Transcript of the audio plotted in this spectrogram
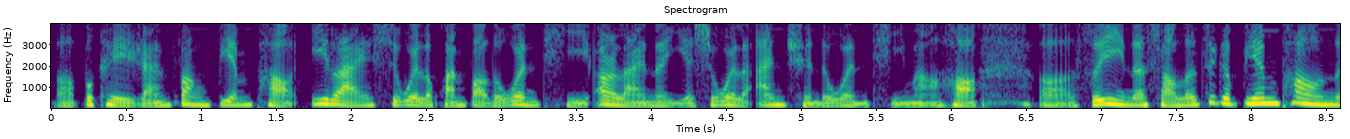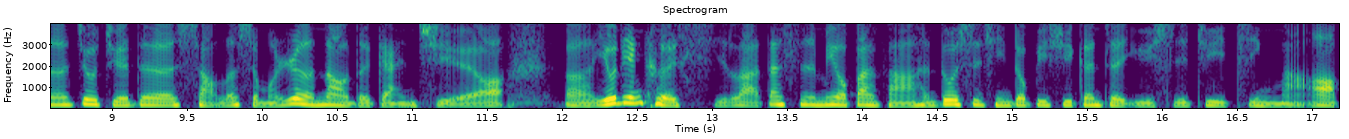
呃不可以燃放鞭炮，一来是为了环保的问题，二来呢也是为了安全的问题嘛哈呃所以呢少了这个鞭炮呢就觉得少了什么热闹的感觉啊呃有点可惜了，但是没有办法，很多事情都必须跟着与时俱进嘛啊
